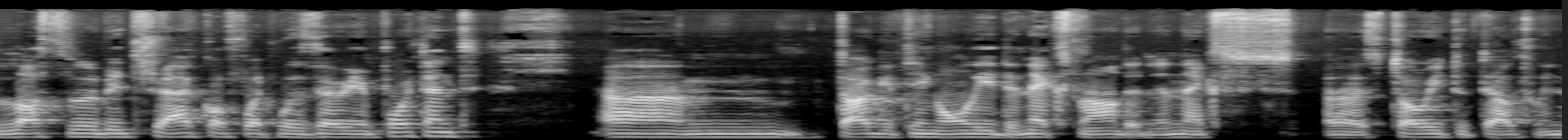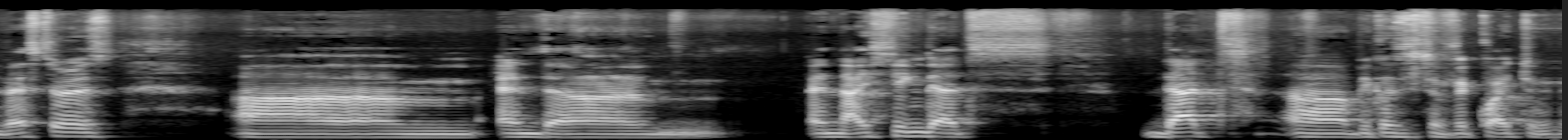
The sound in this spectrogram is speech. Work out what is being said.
lost a little bit track of what was very important, um, targeting only the next round and the next uh, story to tell to investors, um, and um, and I think that's that uh, because it's a quite a,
